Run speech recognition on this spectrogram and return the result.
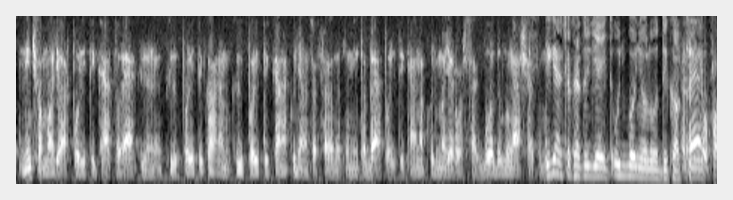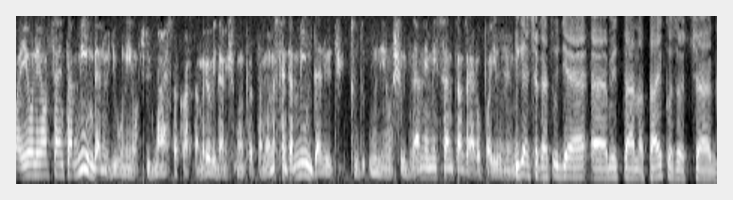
nincs a magyar politikától elkülönülő külpolitika, hanem a külpolitikának ugyanaz a feladata, mint a belpolitikának, hogy Magyarország boldogulását... A Igen, csak hát ugye itt úgy bonyolódik a Az kép... Európai Unió szerintem minden ügy uniós ügy, már ezt akartam, röviden is mondhattam volna, szerintem minden ügy tud uniós ügy lenni, mi szerintem az Európai Unió... Igen, csak hát ugye eh, miután a tájékozottság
